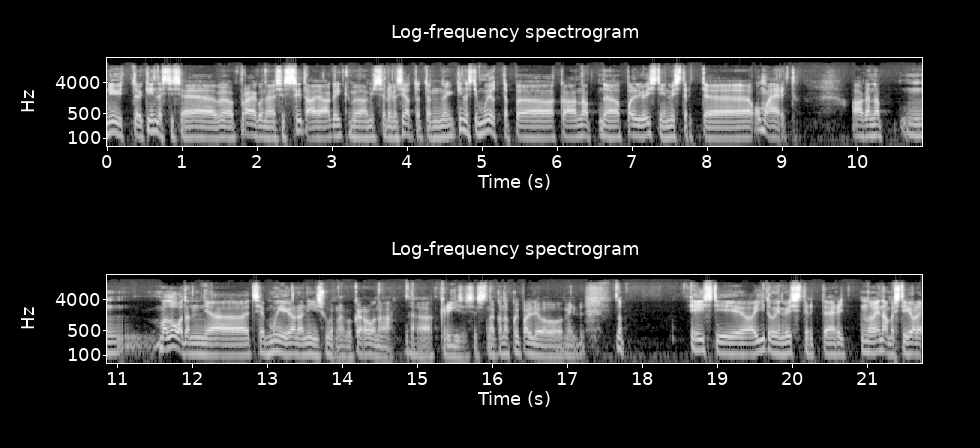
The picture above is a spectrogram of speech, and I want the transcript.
Nüüd kindlasti see praegune see sõda ja kõik, mis sellega seotud on, kindlasti mõjutab ka noh, palju Eesti investorite oma ärid aga noh, ma loodan et see mõju ei ole nii suur nagu koroonakriisis, sest nagu noh, kui palju meil noh, Eesti iduinvestorite ärid, no enamasti ei ole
